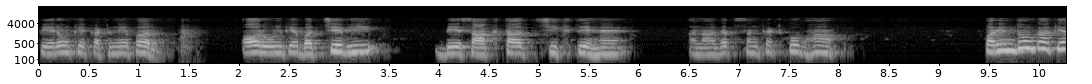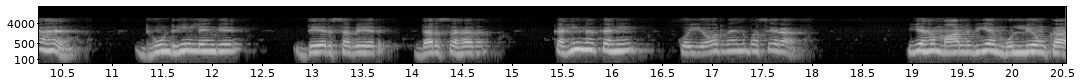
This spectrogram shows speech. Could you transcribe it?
पेड़ों के कटने पर, और उनके बच्चे भी बेसाख्ता चीखते हैं अनागत संकट को भाप। परिंदों का क्या है? ढूंढ ही लेंगे देर सवेर, दर शहर कहीं ना कहीं कोई और रैन बसेरा। यह मानवीय मूल्यों का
